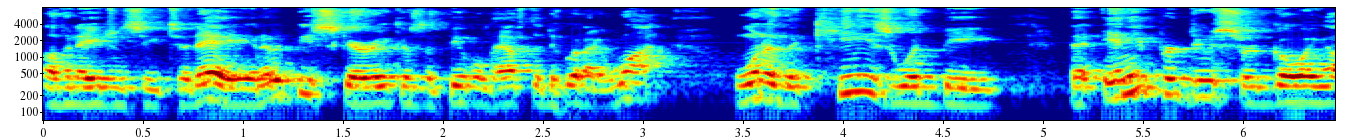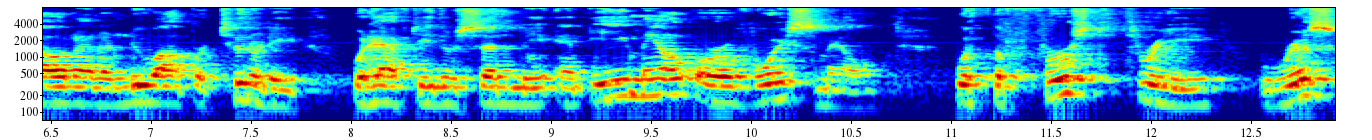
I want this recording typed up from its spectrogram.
of an agency today, and it would be scary because the people would have to do what I want, one of the keys would be that any producer going out on a new opportunity would have to either send me an email or a voicemail with the first three risk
